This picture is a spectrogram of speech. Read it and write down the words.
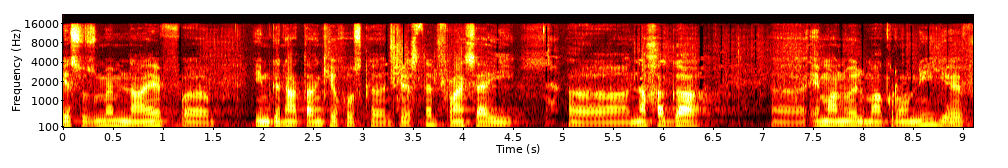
ես ուզում եմ նաեւ և իմ գնահատանքի խոսքը հնչեցնել Ֆրանսիայի նախագահ Էմանուել Մակրոնի եւ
